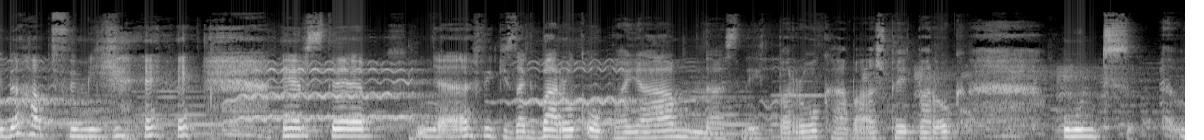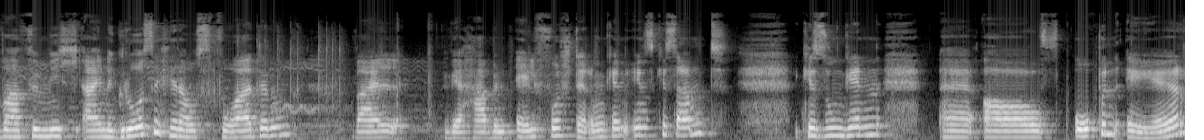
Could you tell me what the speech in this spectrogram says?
Überhaupt für mich erste, ja, wie gesagt, Barockoper, ja, das nicht Barock, aber Spätbarock. Und war für mich eine große Herausforderung, weil wir haben elf Vorstellungen insgesamt gesungen äh, auf Open Air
